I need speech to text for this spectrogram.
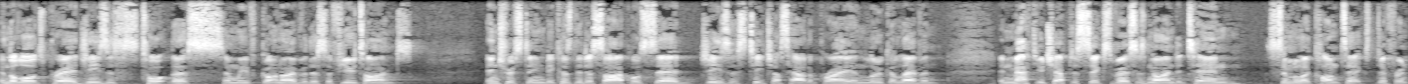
In the Lord's Prayer, Jesus taught this, and we've gone over this a few times. interesting because the disciples said, Jesus, teach us how to pray in Luke 11. In Matthew chapter 6, verses 9 to 10, similar context, different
